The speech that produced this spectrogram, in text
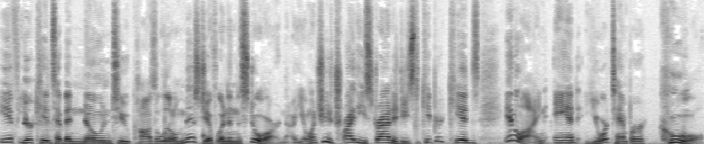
if your kids have been known to cause a little mischief when in the store. Now, I want you to try these strategies to keep your kids in line and your temper cool.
